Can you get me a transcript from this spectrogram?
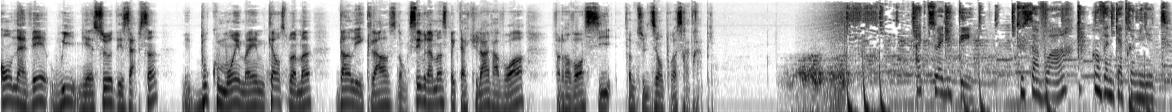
On avait, oui, bien sûr, des absents, mais beaucoup moins même qu'en ce moment dans les classes. Donc, c'est vraiment spectaculaire à voir. Faudra voir si, comme tu le dis, on pourra se rattraper. Actualité. Tout savoir en 24 minutes.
